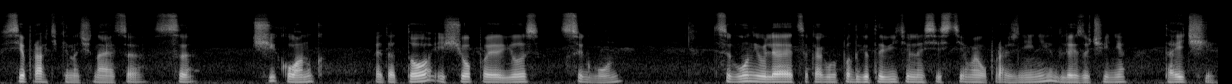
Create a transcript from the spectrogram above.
Все практики начинаются с чиконг, это то, еще появилось цигун. Цигун является как бы подготовительной системой упражнений для изучения тайчи.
